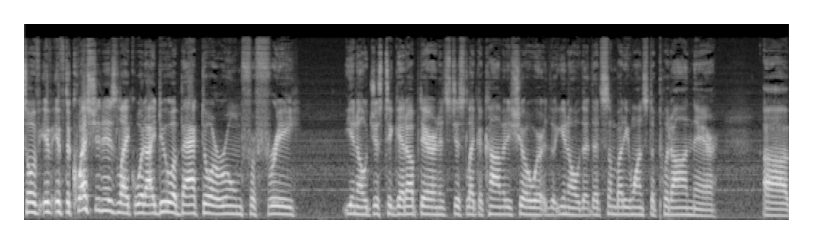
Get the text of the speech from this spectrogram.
so if, if, if the question is like, would I do a backdoor room for free, you know, just to get up there and it's just like a comedy show where, you know, that, that somebody wants to put on there, uh,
